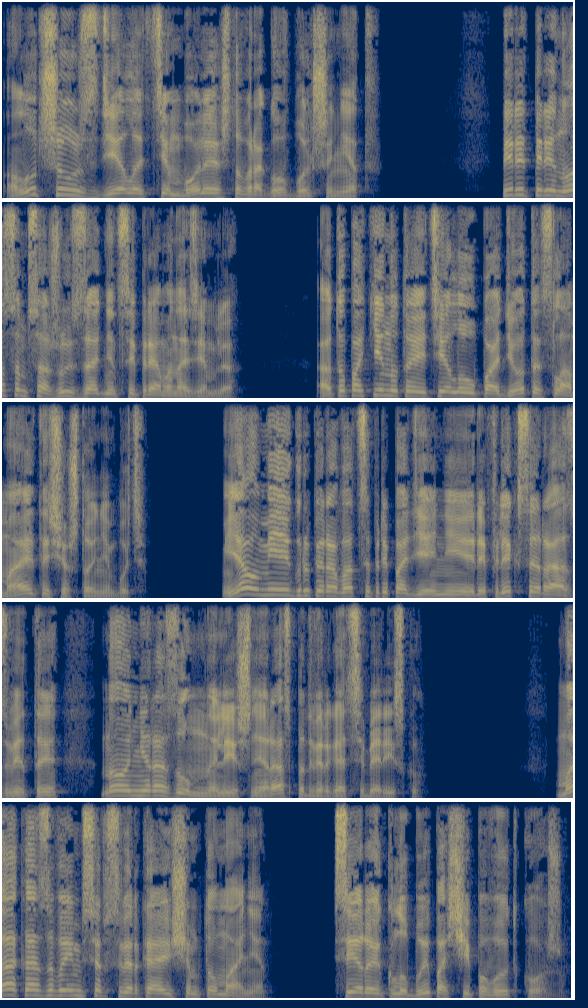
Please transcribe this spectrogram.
Лучше уж сделать, тем более, что врагов больше нет. Перед переносом сажусь задницей прямо на землю. А то покинутое тело упадет и сломает еще что-нибудь. Я умею группироваться при падении, рефлексы развиты, но неразумно лишний раз подвергать себя риску. Мы оказываемся в сверкающем тумане. Серые клубы пощипывают кожу.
